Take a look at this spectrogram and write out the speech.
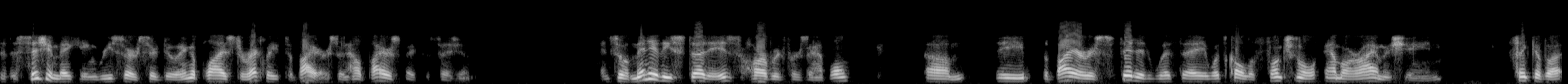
the decision making research they're doing applies directly to buyers and how buyers make decisions. And so many of these studies, Harvard, for example, um, the, the buyer is fitted with a what's called a functional MRI machine. Think of a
